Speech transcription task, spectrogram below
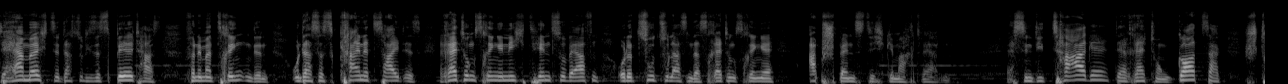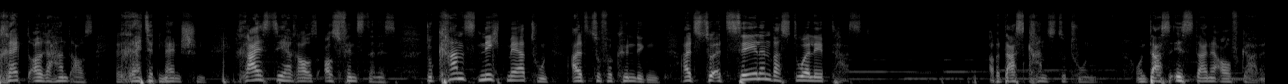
Der Herr möchte, dass du dieses Bild hast von dem Ertrinkenden und dass es keine Zeit ist, Rettungsringe nicht hinzuwerfen oder zuzulassen, dass Rettungsringe abspenstig gemacht werden. Es sind die Tage der Rettung. Gott sagt, streckt eure Hand aus, rettet Menschen, reißt sie heraus aus Finsternis. Du kannst nicht mehr tun, als zu verkündigen, als zu erzählen, was du erlebt hast. Aber das kannst du tun. Und das ist deine Aufgabe.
